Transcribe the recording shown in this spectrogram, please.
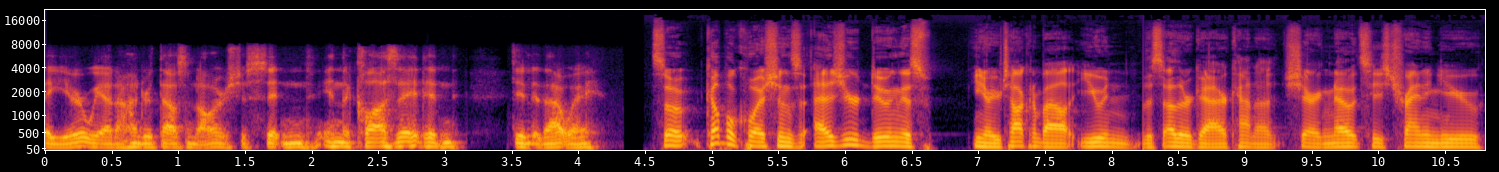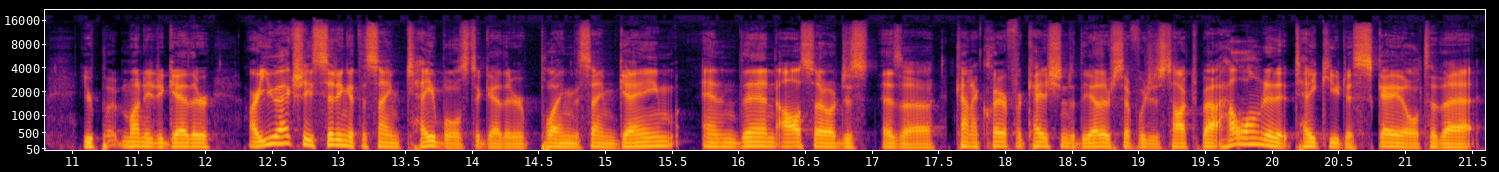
a year we had a hundred thousand dollars just sitting in the closet and did it that way. So a couple questions. As you're doing this, you know, you're talking about you and this other guy are kind of sharing notes. He's training you, you put money together are you actually sitting at the same tables together playing the same game? And then also, just as a kind of clarification to the other stuff we just talked about, how long did it take you to scale to that?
